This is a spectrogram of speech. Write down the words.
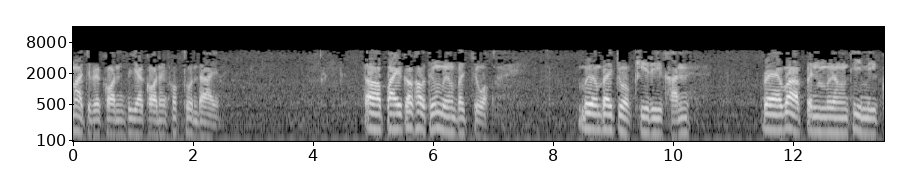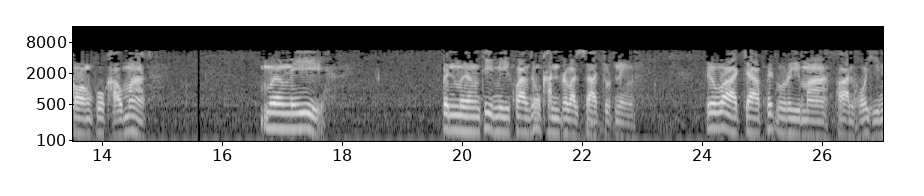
มารถจะไปกรพยากรให้ครบถ้วนได้ ต่อไปก็เข้าถึงเมืองประจวบ เมืองประจวบคีรีขันธ์แปลว่าเป็นเมืองที่มีกองภูเขามาก เมืองนี้เป็นเมืองที่มีความสำคัญประวัติศาสตร์จุดหนึ่ง คือว่าจากเพชรบุรีมาผ่านหัวหิน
